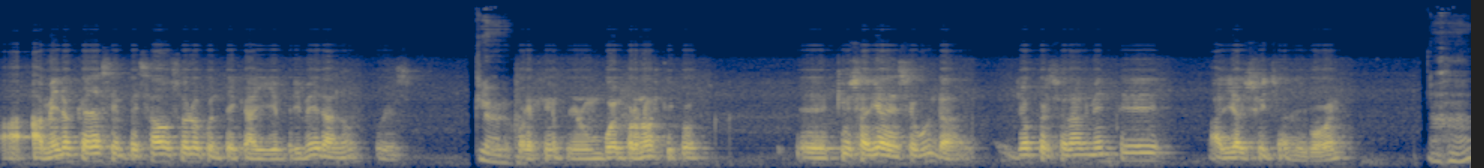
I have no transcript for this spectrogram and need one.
A, menos que hayas empezado solo con TKI en primera, ¿no? Pues, claro. por ejemplo, en un buen pronóstico, eh, ¿qué usarías de segunda? Yo personalmente haría el switch al digo, ¿eh? Ajá.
